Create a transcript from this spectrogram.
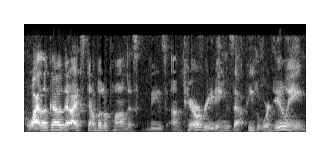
a while ago that I stumbled upon this, these um, tarot readings that people were doing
